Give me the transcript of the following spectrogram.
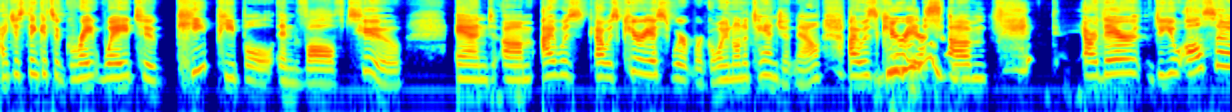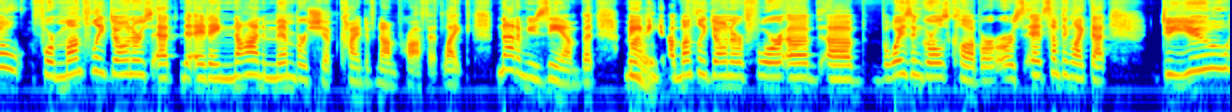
I just think it's a great way to keep people involved too. And um, I was I was curious. We're we're going on a tangent now. I was curious. Um, are there? Do you also for monthly donors at at a non-membership kind of nonprofit, like not a museum, but maybe Right. a monthly donor for a, a Boys and Girls Club or or eh, something like that? Do you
